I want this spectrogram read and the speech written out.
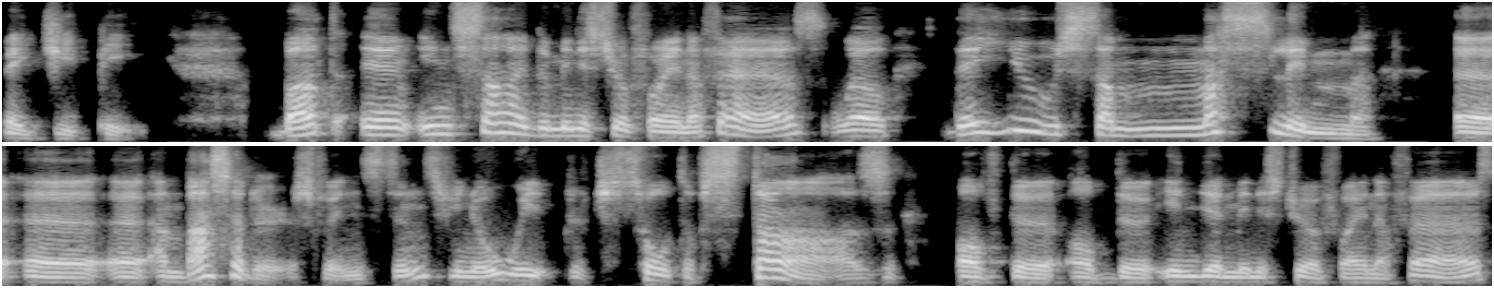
uh. But uh, inside the Ministry of Foreign Affairs, well, they use some Muslim uh, ambassadors, for instance, you know, with sort of stars of the of the Indian Ministry of Foreign Affairs,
